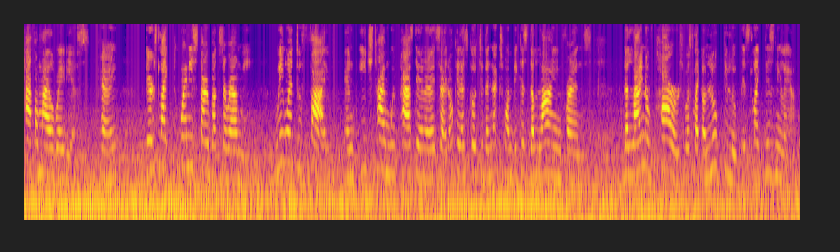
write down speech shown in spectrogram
half a mile radius okay? There's like 20 starbucks around me. We went to five and each time we passed in and i said okay let's go to the next one because the line friends the line of cars was like a loop-de-loop -loop. it's like disneyland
